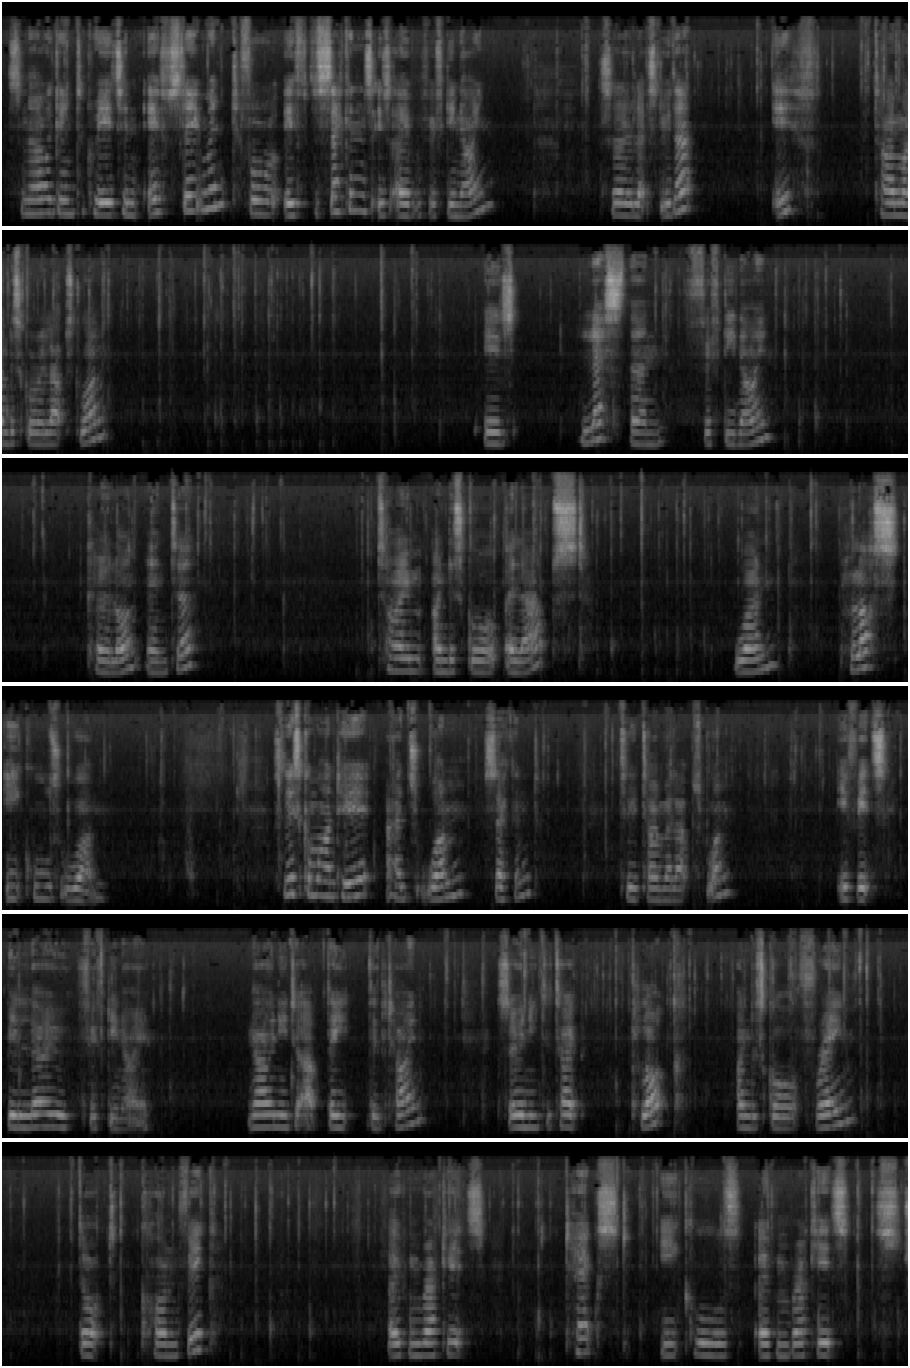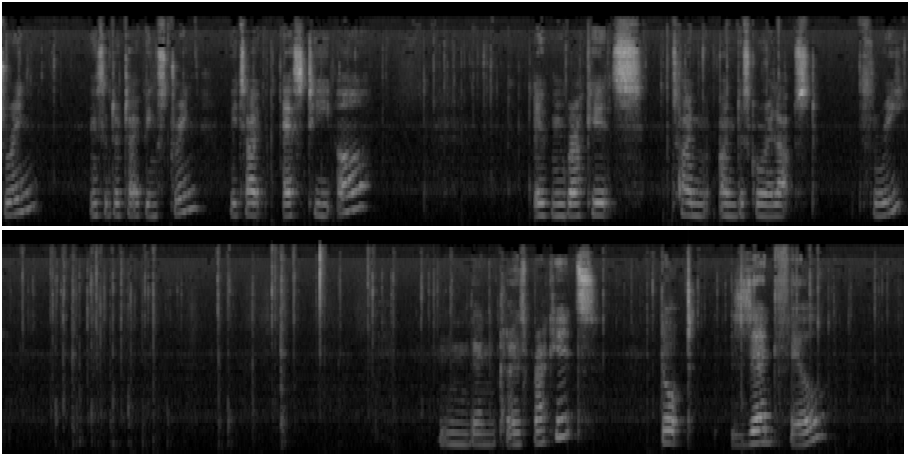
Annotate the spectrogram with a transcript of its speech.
So now we're going to create an if statement for if the seconds is over 59. So let's do that. If time underscore elapsed 1 is less than 59, colon, enter, time underscore elapsed 1 plus equals 1. So this command here adds one second to time elapsed one if it's below 59. Now we need to update the time. So we need to type clock underscore frame dot config open brackets text equals open brackets string instead of typing string we type str open brackets, time underscore elapsed 3. And then close brackets, dot zfill,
